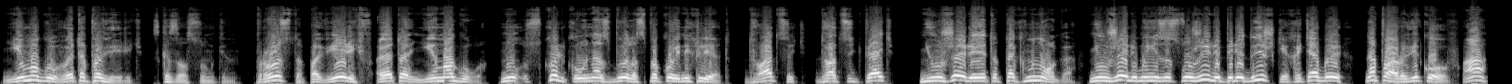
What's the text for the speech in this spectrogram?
«Не могу в это поверить», — сказал Сумкин. «Просто поверить в это не могу. Ну, сколько у нас было спокойных лет? Двадцать? Двадцать пять? Неужели это так много? Неужели мы не заслужили передышки хотя бы на пару веков, а?»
